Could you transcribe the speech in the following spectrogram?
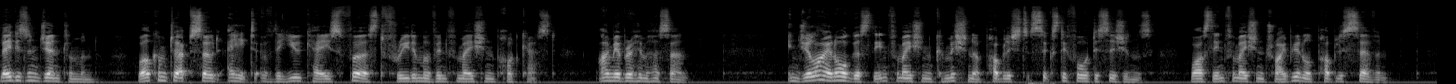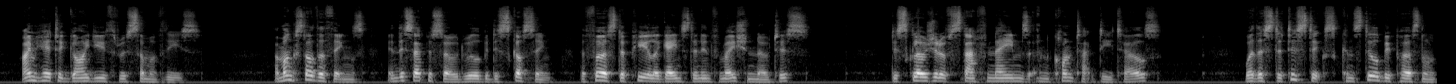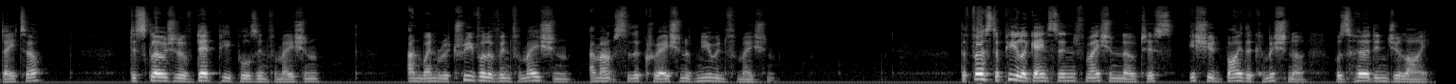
Ladies and gentlemen, welcome to episode 8 of the UK's first Freedom of Information podcast. I'm Ibrahim Hasan. In July and August, the Information Commissioner published 64 decisions, whilst the Information Tribunal published 7. I'm here to guide you through some of these. Amongst other things, in this episode we'll be discussing the first appeal against an information notice, disclosure of staff names and contact details, whether statistics can still be personal data, disclosure of dead people's information, and when retrieval of information amounts to the creation of new information. The first appeal against an information notice issued by the Commissioner was heard in July.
